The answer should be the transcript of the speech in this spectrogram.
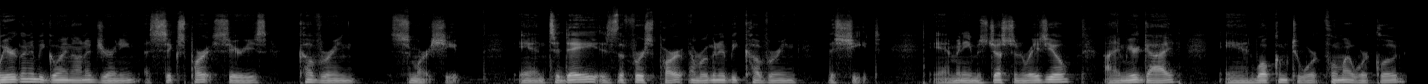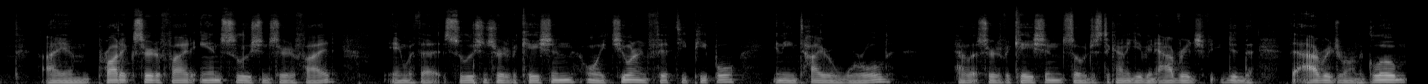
we are going to be going on a journey, a six part series covering Smart Smartsheet. And today is the first part, and we're going to be covering the sheet. And my name is Justin Orazio. I am your guide, and welcome to Workflow My Workload. I am product certified and solution certified. And with that solution certification, only 250 people in the entire world have that certification. So just to kind of give you an average, if you did the, the average around the globe,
